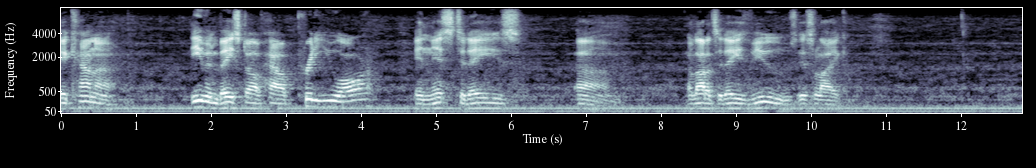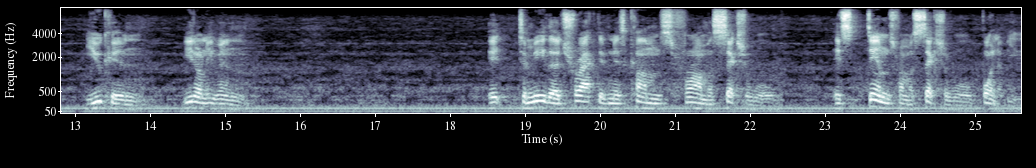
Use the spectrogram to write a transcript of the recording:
it kind of, even based off how pretty you are in this today's, um, a lot of today's views, it's like you can, you don't even. It to me, the attractiveness comes from a sexual. It stems from a sexual point of view,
